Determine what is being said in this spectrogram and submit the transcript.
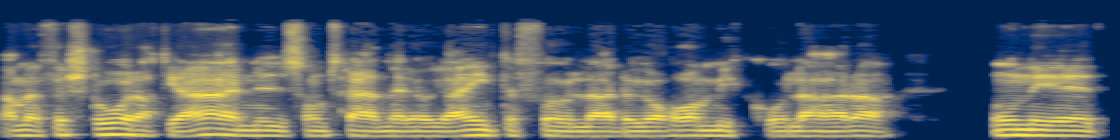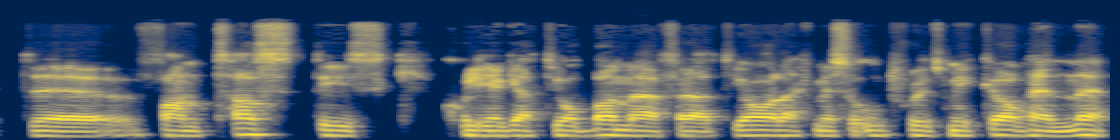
ja, men förstår att jag är ny som tränare och jag är inte fullärd och jag har mycket att lära. Hon är ett eh, fantastisk kollega att jobba med för att jag har lärt mig så otroligt mycket av henne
